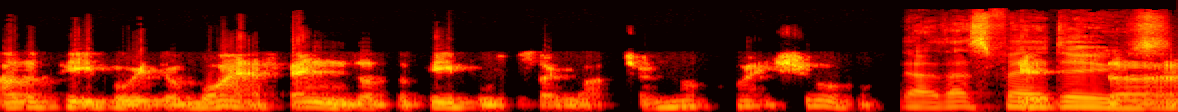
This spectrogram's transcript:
other people. Why it offends other people so much? I'm not quite sure. No, that's fair It's, dues. uh,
